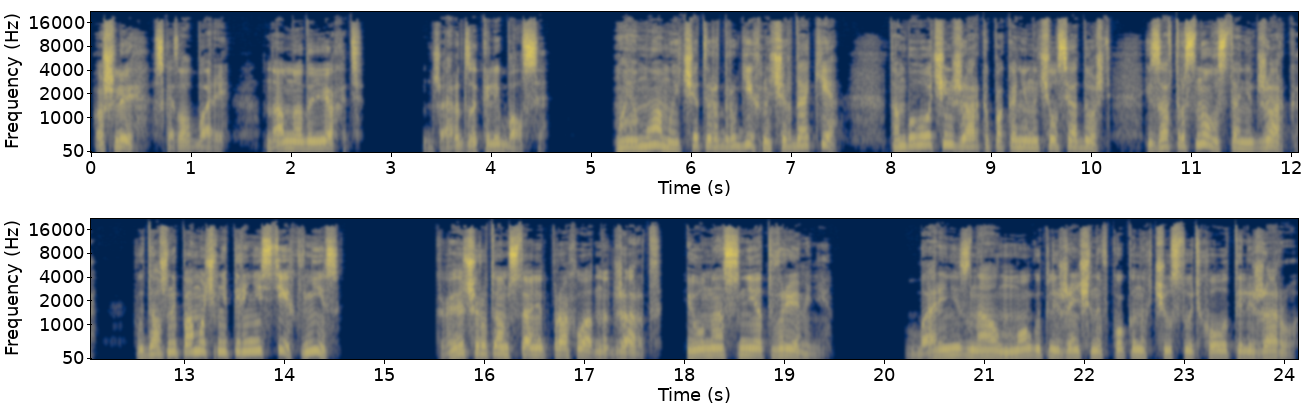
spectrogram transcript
«Пошли», — сказал Барри. «Нам надо ехать». Джаред заколебался. «Моя мама и четверо других на чердаке. Там было очень жарко, пока не начался дождь, и завтра снова станет жарко. Вы должны помочь мне перенести их вниз». «К вечеру там станет прохладно, Джаред, и у нас нет времени». Барри не знал, могут ли женщины в коконах чувствовать холод или жару,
